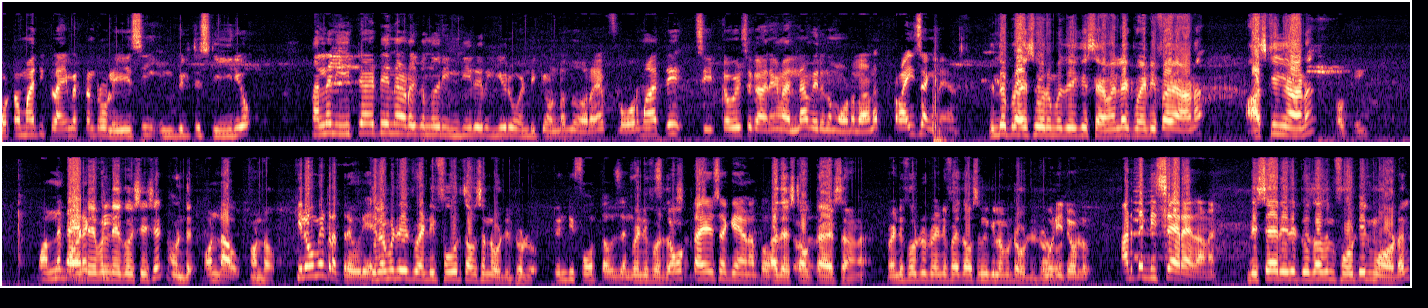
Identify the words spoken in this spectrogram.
Automatic climate control A C inbuilt stereo നല്ല നീറ്റായിട്ട് തന്നെ നടക്കുന്ന ഒരു ഇന്റീരിയർ ഈ ഒരു വണ്ടിക്ക് ഉണ്ടെന്ന് പറയാം. ഫ്ലോർ മാറ്റ് സീറ്റ് കവേഴ്സ് കാര്യങ്ങളെല്ലാം വരുന്ന മോഡലാണ്. പ്രൈസ് എങ്ങനെയാണ്? ഇതിന്റെ പ്രൈസ് വരുമ്പോഴത്തേക്ക് സെവൻ ലാക്ക് ട്വന്റി ഫൈവ് ആണ്. ആസ്കിംഗ് ആണ്. ഓക്കെ വന്ന് ഡയറക്റ്റ് നെഗോഷിയേഷൻ ഉണ്ട്. ഉണ്ടാവും. ഉണ്ടാവും. കിലോമീറ്റർ എത്ര കിലോമീറ്റർ ട്വന്റി ഫോർ തൗസൻഡ് ഓടിയിട്ടുള്ളൂ. Twenty four thousand twenty four stock tyres ഒക്കെയാണ് അതെ സ്റ്റോക്ക് ടയേഴ്സ് ആണ്. Twenty four to twenty five thousand kilometre ഓടിയിട്ടുള്ളൂ. അടുത്ത ഏതാണ്? ഡിസൈർ ചെയ്ത് two thousand fourteen model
